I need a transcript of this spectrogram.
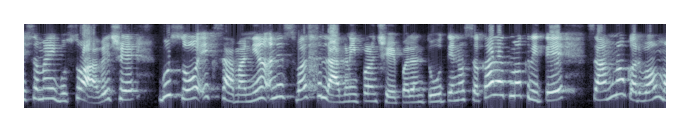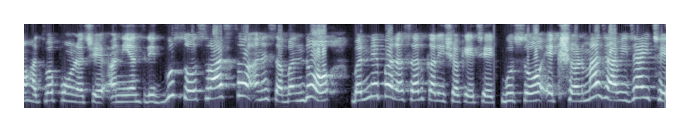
એ સમયે ગુસ્સો આવે છે. ગુસ્સો એક સામાન્ય અને સ્વસ્થ લાગણી પણ છે, પરંતુ તેનો સકારાત્મક રીતે સામનો કરવો મહત્વપૂર્ણ છે. અનિયંત્રિત ગુસ્સો સ્વાસ્થ્ય અને સંબંધો બંને પર અસર કરી શકે છે. ગુસ્સો એક ક્ષણમાં જ આવી જાય છે,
